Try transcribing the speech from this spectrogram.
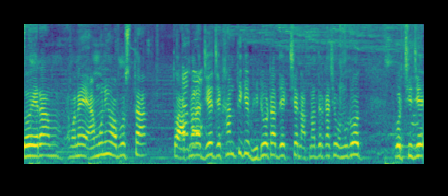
তো এরা মানে এমনই অবস্থা। তো আপনারা যে যেখান থেকে ভিডিওটা দেখছেন আপনাদের কাছে অনুরোধ করছি যে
